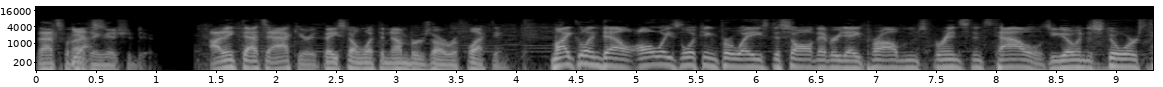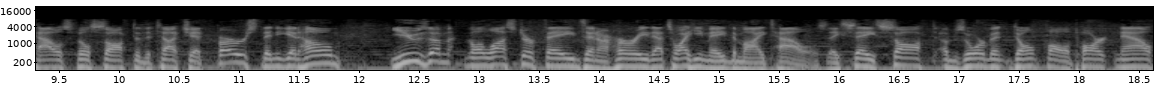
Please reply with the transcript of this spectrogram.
That's what I think they should do. I think that's accurate based on what the numbers are reflecting. Mike Lindell, always looking for ways to solve everyday problems. For instance, towels. You go into stores, towels feel soft to the touch at first, then you get home, use them, the luster fades in a hurry. That's why he made the My Towels. They say soft, absorbent, don't fall apart. Now,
